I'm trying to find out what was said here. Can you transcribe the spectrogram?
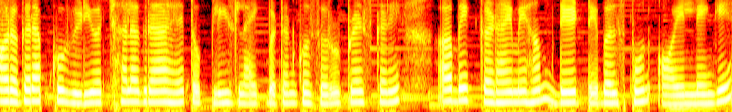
और अगर आपको वीडियो अच्छा लग रहा है तो प्लीज़ लाइक बटन को ज़रूर प्रेस करें। अब एक कढ़ाई में हम डेढ़ टेबल स्पून ऑयल लेंगे।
